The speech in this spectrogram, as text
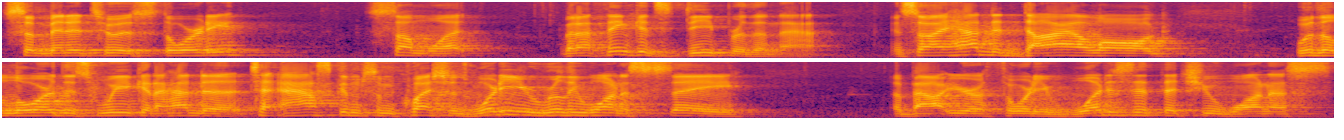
submitted to His authority? somewhat, but I think it's deeper than that. And so I had to dialogue with the Lord this week and I had to, to ask him some questions. What do you really want to say about your authority? What is it that you want us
